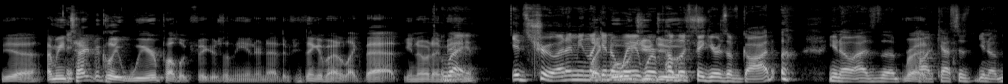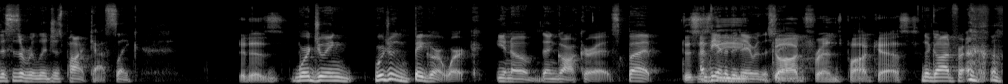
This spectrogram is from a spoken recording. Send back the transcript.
Yeah, I mean, technically, we're public figures on the internet if you think about it like that. You know what I mean? Right. It's true. And I mean, like, Like, in a way, we're public if- figures of God, you know, as the Right. podcast is, you know, this is a religious podcast. Like, It is. we're doing we're doing bigger work, you know, than Gawker is. But This is At the end of the day, we're the same. God Friends podcast. the God friend,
